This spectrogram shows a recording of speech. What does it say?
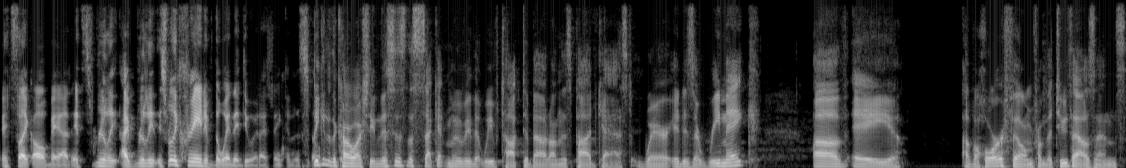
it's like, oh man, it's really, I really, it's really creative the way they do it. I think in this. speaking of the car wash scene this is the second movie that we've talked about on this podcast where it is a remake of a of a horror film from the 2000s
